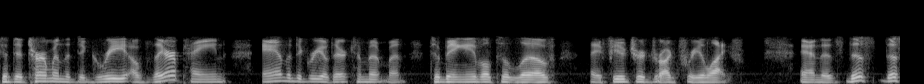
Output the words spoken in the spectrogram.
to determine the degree of their pain and the degree of their commitment to being able to live a future drug-free life. And it's this this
